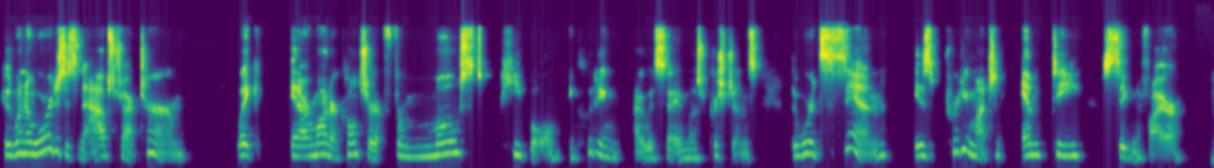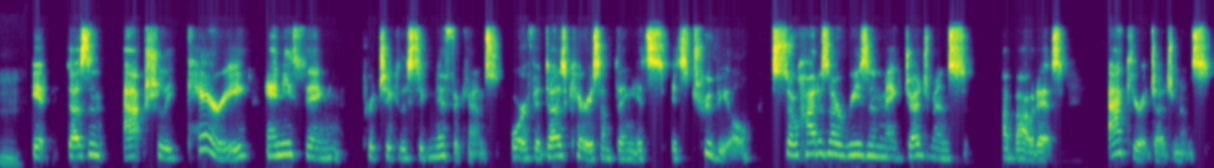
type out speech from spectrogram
Because when a word is just an abstract term, like in our modern culture, for most people, including I would say most Christians, the word sin is pretty much an empty signifier. Mm. It doesn't actually carry anything particularly significant or if it does carry something it's it's trivial. So how does our reason make judgments about it? Accurate judgments.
